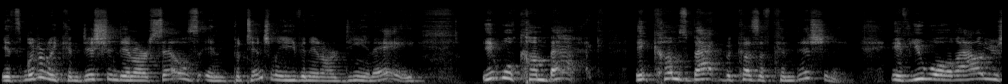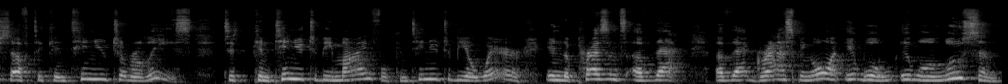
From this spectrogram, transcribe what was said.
it's literally conditioned in our cells and potentially even in our DNA, it will come back. It comes back because of conditioning. If you will allow yourself to continue to release, to continue to be mindful, continue to be aware in the presence of that of that grasping on, it will it will loosen,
